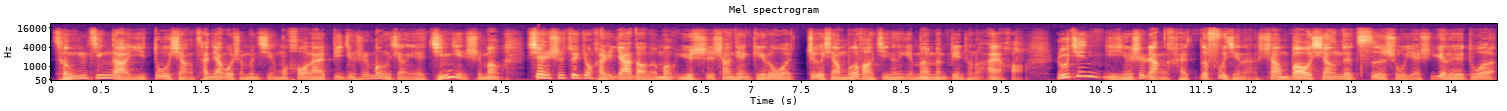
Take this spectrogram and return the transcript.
曾经啊一度想参加过什么节目，后来毕竟是梦想。也仅仅是梦，现实最终还是压倒了梦。于是上天给了我这项模仿技能，也慢慢变成了爱好。如今已经是两个孩子的父亲了，上包厢的次数也是越来越多了，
